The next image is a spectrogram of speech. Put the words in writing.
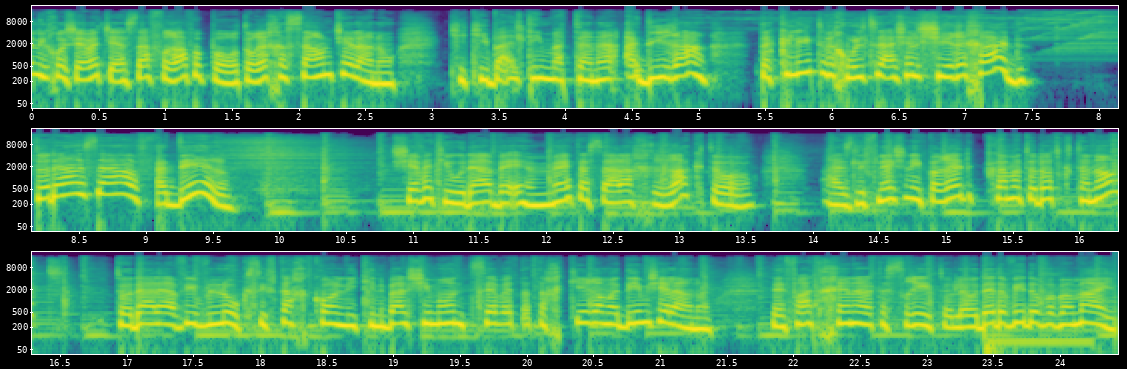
אני חושבת שאסף רפפורט, עורך הסאונד שלנו, כי קיבלתי מתנה אדירה, תקליט וחולצה של שיר אחד. תודה, אסף. אדיר. שבט יהודה באמת עשה לך רק טוב. אז לפני שניפרד, כמה תודות קטנות. תודה לאביב לוקס, יפתח קולניק, ענבל שמעון, צוות התחקיר המדהים שלנו. לאפרת חן על התסריט, או לעודד דוידוב הבמאי.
